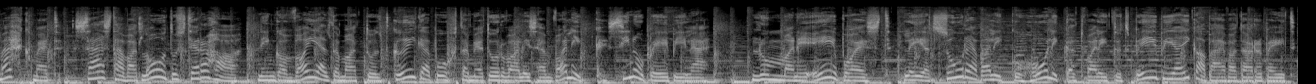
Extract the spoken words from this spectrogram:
mähkmed säästavad loodust ja raha ning on vaieldamatult kõige puhtam ja turvalisem valik sinu beebile. Lummani e-poest leiad suure valiku hoolikalt valitud beebi ja igapäevatarbeid,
